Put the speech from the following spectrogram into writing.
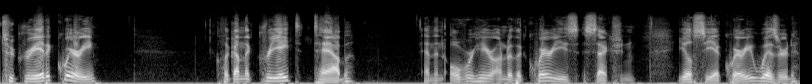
To create a query, click on the Create tab, and then over here under the Queries section, you'll see a Query Wizard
